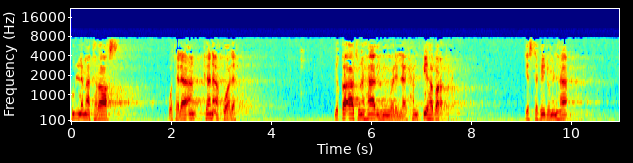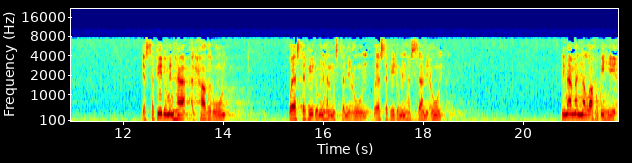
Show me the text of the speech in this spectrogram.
كلما تراص وتلاءم كان أقوى له. لقاءاتنا هذه ولله الحمد فيها بركة. يستفيد منها يستفيد منها الحاضرون ويستفيد منها المستمعون ويستفيد منها السامعون. بما من الله به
